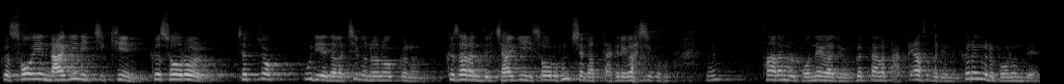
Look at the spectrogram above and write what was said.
그 소의 낙인이 찍힌 그 소를 저쪽 우리에다가 집어넣어 놓고는 그 사람들이 자기 소를 훔쳐갔다 그래가지고 사람을 보내가지고 그 땅을 다 뺏어버리는 그런 걸 보는데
